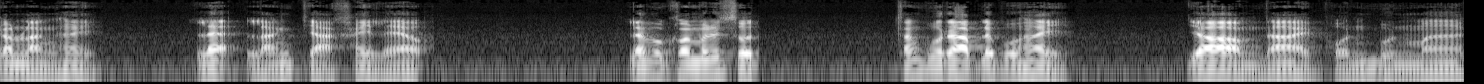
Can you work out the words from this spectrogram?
กำลังให้ และหลังจากให้แล้ว และบุคคลบริสุทธิ์ ทั้งผู้รับและผู้ให้ ย่อมได้ผลบุญมาก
